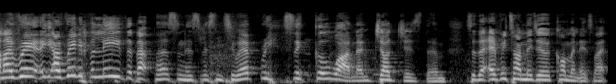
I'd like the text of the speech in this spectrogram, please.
And I really, I really believe that that person has listened to every single one and judges them, so that every time they do a comment, it's like,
